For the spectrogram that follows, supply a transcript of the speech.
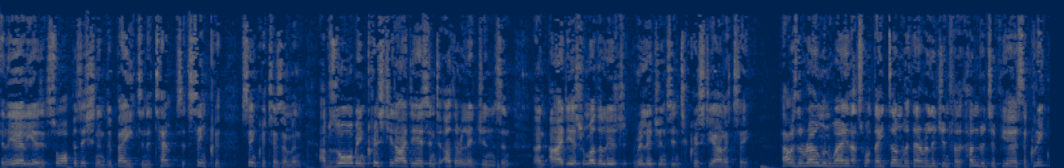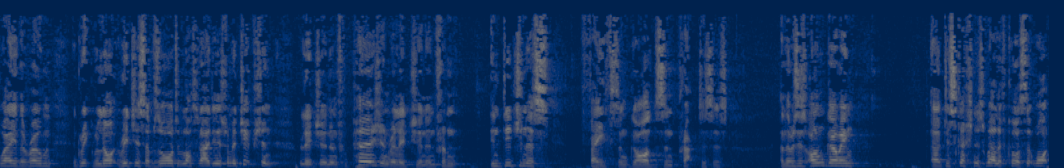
in the early years, it saw opposition and debate and attempts at syncretism and absorbing Christian ideas into other religions and, and ideas from other religions into Christianity. That was the Roman way. That's what they'd done with their religion for hundreds of years. The Greek way, the Roman and Greek religious absorbed a lot of ideas from Egyptian religion and from Persian religion and from indigenous faiths and gods and practices. And there was this ongoing uh, discussion as well, of course, that what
